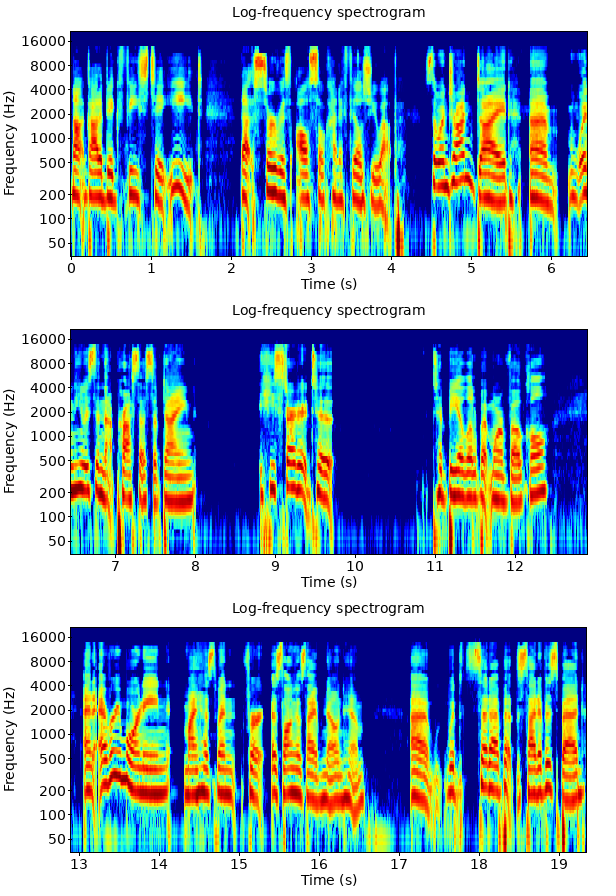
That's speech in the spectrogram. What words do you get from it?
not got a big feast to eat, that service also kind of fills you up. So when John died, um, when he was in that process of dying, he started to to be a little bit more vocal. And every morning, my husband, for as long as I've known him, uh, would sit up at the side of his bed,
